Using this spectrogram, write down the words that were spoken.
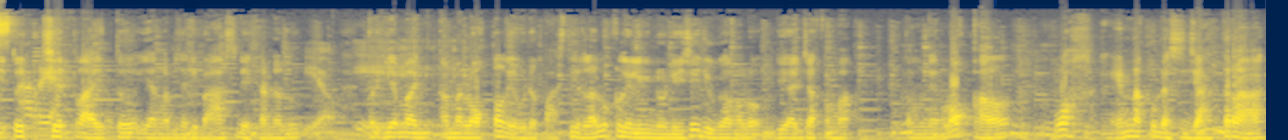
itu area. cheat lah itu yang nggak bisa dibahas deh karena lu Yo, pergi sama, sama lokal ya udah pasti. Lalu keliling Indonesia juga kalau diajak sama temen yang lokal wah enak udah sejahtera.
